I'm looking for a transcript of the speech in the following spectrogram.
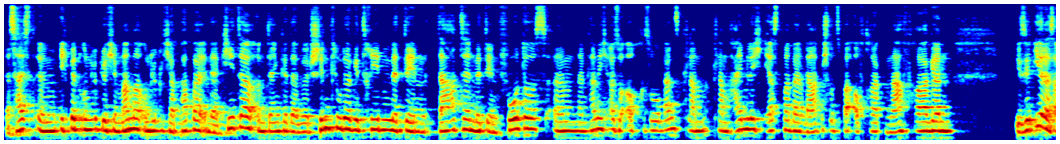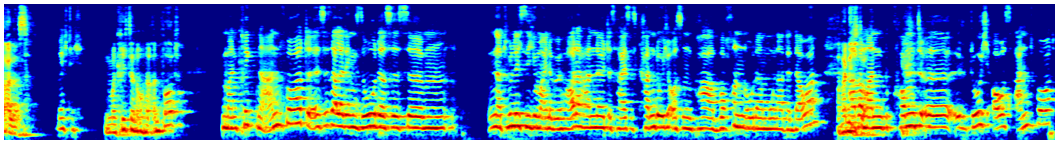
Das heißt, ähm, ich bin unglückliche Mama, unglücklicher Papa in der Kita und denke, da wird Schindluder getrieben mit den Daten, mit den Fotos. Ähm, dann kann ich also auch so ganz klamm, klammheimlich erstmal beim Datenschutzbeauftragten nachfragen, wie seht ihr das alles? Richtig. Und man kriegt dann auch eine Antwort? Man kriegt eine Antwort. Es ist allerdings so, dass es ähm, natürlich sich um eine Behörde handelt. Das heißt, es kann durchaus ein paar Wochen oder Monate dauern. Aber, nicht Aber man bekommt äh, durchaus Antwort.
